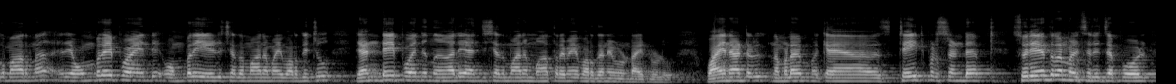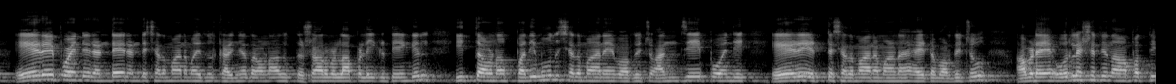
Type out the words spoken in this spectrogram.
കുമാറിന് ഒമ്പത് പോയിന്റ് ഒമ്പത് ഏഴ് ശതമാനമായി വർദ്ധിച്ചു. രണ്ട് പോയിന്റ് നാല് അഞ്ച് ശതമാനം മാത്രമേ വർധനവുണ്ടായിട്ടുള്ളൂ വയനാട്ടിൽ നമ്മുടെ സ്റ്റേറ്റ് പ്രസിഡന്റ് സുരേന്ദ്രൻ മത്സരിച്ചപ്പോൾ ഏഴ് പോയിന്റ് രണ്ട് രണ്ട് ശതമാനമായിരുന്നു കഴിഞ്ഞ തവണ. തുഷാർ വെള്ളാപ്പള്ളി കിട്ടിയെങ്കിൽ ഇത്തവണ പതിമൂന്ന് ശതമാനമായി വർദ്ധിച്ചു. അഞ്ച് പോയിന്റ് ഏഴ് എട്ട് ശതമാനമാണ് ആയിട്ട് വർദ്ധിച്ചു. അവിടെ ഒരു ലക്ഷത്തി നാൽപ്പത്തി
